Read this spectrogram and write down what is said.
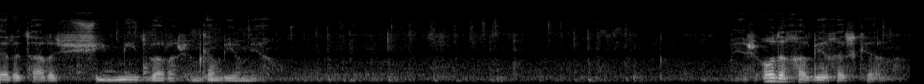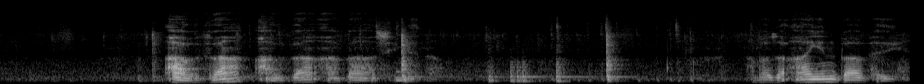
ארץ, ארץ, שימי דבר השם, גם בירמיהו. עוד אחד ביחזקאל. אהבה, אהבה, אהבה אשימנה. אבל זה עין וו ה'.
